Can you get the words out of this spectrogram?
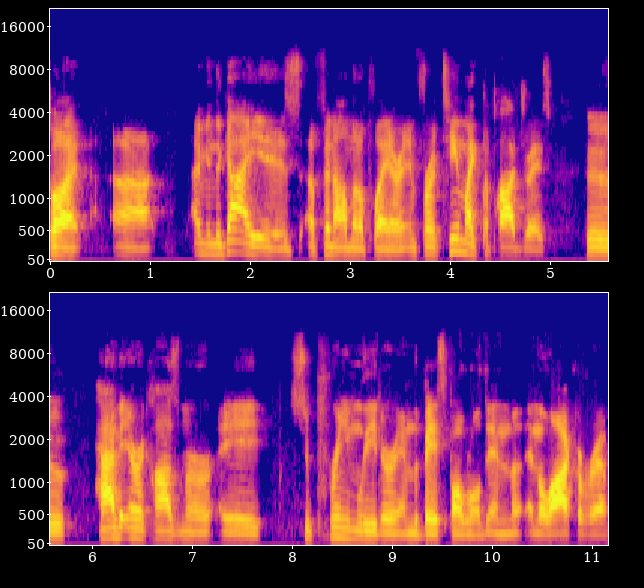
But uh, I mean, the guy is a phenomenal player. And for a team like the Padres, who have Eric Hosmer, a supreme leader in the baseball world, in the, in the locker room,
